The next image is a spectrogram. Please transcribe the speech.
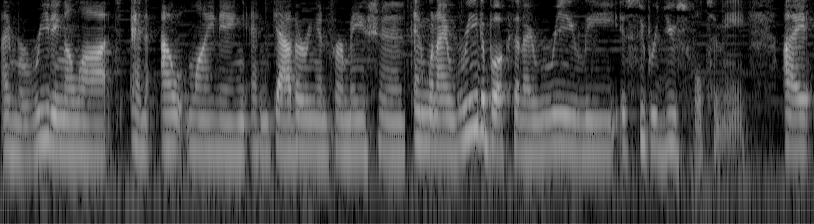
I'm reading a lot and outlining and gathering information. And when I read a book that I really is super useful to me, I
